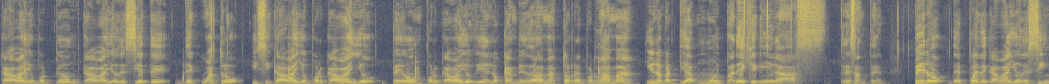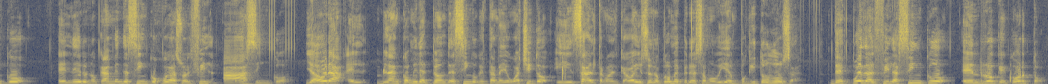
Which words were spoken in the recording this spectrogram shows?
Caballo por peón, caballo D7, D4. Y si caballo por caballo, peón por caballo, vienen los cambios de damas, torre por dama. Y una partida muy pareja que dirás. Interesante. ¿eh? Pero después de caballo D5, el negro no cambia de 5, juega su alfil a A5. Y ahora el blanco mira el peón de 5 que está medio guachito y salta con el caballo y se lo come, pero esa movida es un poquito dudosa. Después de alfil a 5, enroque corto.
